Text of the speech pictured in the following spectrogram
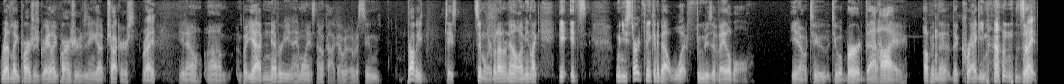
red leg partridge, gray leg partridge, and you got chukars. Right. You know, um, but yeah, I've never eaten a Himalayan snowcock. I would, I would assume probably taste similar, but I don't know. I mean, like it, it's when you start thinking about what food is available, you know, to to a bird that high up in the the craggy mountains Right.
